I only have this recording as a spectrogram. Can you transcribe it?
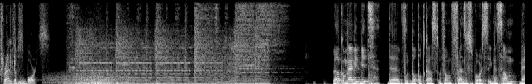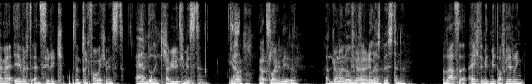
Friends of Sports. Welkom bij Mit de voetbalpodcast van Friends of Sports. Ik ben Sam, bij mij Evert en Sirik. We zijn terug van weg geweest. Eindelijk. Hebben jullie het gemist? Ja, Ja, het is lang geleden. ja lullen over voetbal herinneren. is het beste, hè? De laatste echte Mit aflevering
